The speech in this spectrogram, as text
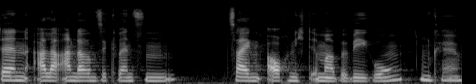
denn alle anderen Sequenzen zeigen auch nicht immer Bewegung. Okay.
